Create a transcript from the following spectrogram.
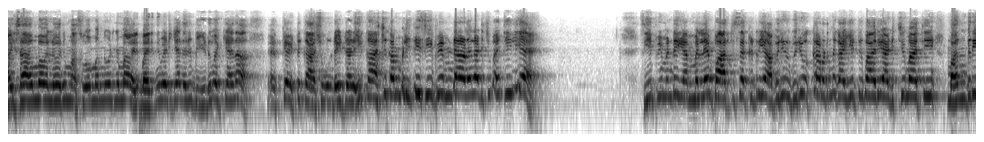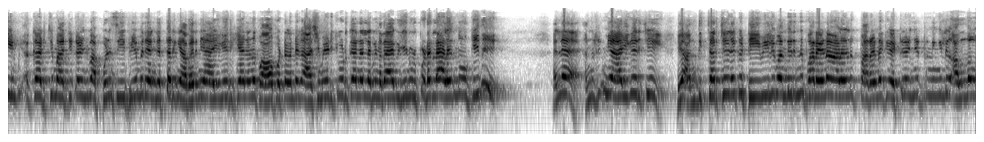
വയസ്സാകുമ്പോൾ വല്ലവരും അസുഖം വന്നു കഴിഞ്ഞാൽ മരുന്ന് മേടിക്കാൻ ഒരു വീട് വെക്കാനാ ഒക്കെ ആയിട്ട് കാശ് കൊണ്ടുപോയിട്ടാണ്. ഈ കാശ് കംപ്ലീറ്റ് സി പി എമ്മിന്റെ ആളുകൾ അടിച്ചു മാറ്റിയില്ലേ? സി പി എമ്മിന്റെ M L A party secretary അവരും ഇവരും ഒക്കെ അവിടുന്ന് കൈയിട്ട് ഭാര്യ അടിച്ചു മാറ്റി മന്ത്രിയും ഒക്കെ അടിച്ചു മാറ്റി കഴിഞ്ഞപ്പോൾ അപ്പോഴും സി പി എം രംഗത്തിറങ്ങി. അവരെ ന്യായീകരിക്കാനാണ് പാവപ്പെട്ടവന്റെ കാശ് മേടിച്ചു കൊടുക്കാനല്ല പിണറായി വിജയൻ ഉൾപ്പെടെയുള്ള ആളെ നോക്കിയത്. അല്ലേ? എന്നിട്ട് ന്യായീകരിച്ച് ഈ അന്തിച്ചർച്ചയിലൊക്കെ ടി വിയിൽ വന്നിരുന്ന് പറയുന്ന ആളുകൾ പറയണ കേട്ട് കഴിഞ്ഞിട്ടുണ്ടെങ്കിൽ അല്ലോ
